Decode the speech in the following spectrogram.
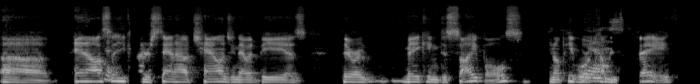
uh, and also you can understand how challenging that would be as they were making disciples. You know, people were yes. coming to faith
